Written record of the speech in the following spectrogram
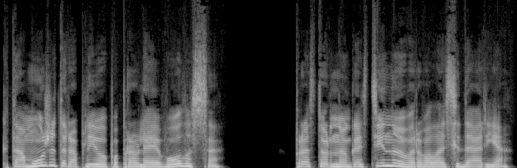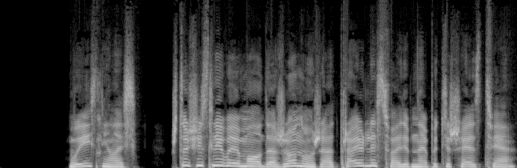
К тому же, торопливо поправляя волосы, в просторную гостиную ворвалась и Дарья. Выяснилось, что счастливые молодожены уже отправились в свадебное путешествие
